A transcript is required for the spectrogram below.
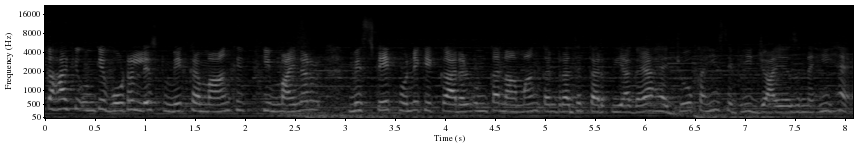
कहा कि उनके वोटर लिस्ट में क्रमांक की माइनर मिस्टेक होने के कारण उनका नामांकन रद्द कर दिया गया है, जो कहीं से भी जायज़ नहीं है।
